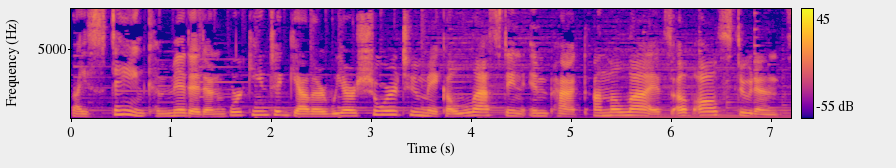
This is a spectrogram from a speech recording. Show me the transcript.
By staying committed and working together, we are sure to make a lasting impact on the lives of all students.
